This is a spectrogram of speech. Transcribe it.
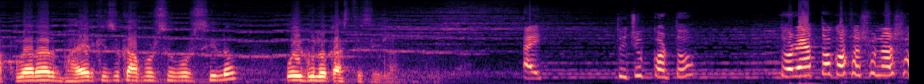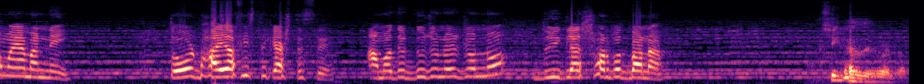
আপনার আর ভাইয়ের কিছু কাপড় চোপড় ছিল ওইগুলো কাচতেছিলাম। এই তুই চুপ কর তো। তোর এত কথা শোনার সময় আমার নেই। তোর ভাই অফিস থেকে আসতেছে। আমাদের দুজনের জন্য দুই গ্লাস শরবত বানা। ঠিক আছে ম্যাডাম।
